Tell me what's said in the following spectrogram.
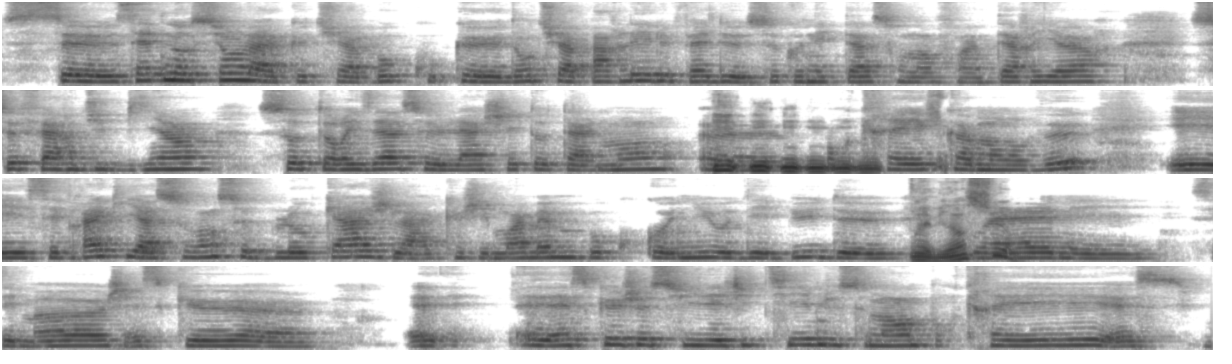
ce, cette notion-là que tu as beaucoup, que, dont tu as parlé, le fait de se connecter à son enfant intérieur, se faire du bien, s'autoriser à se lâcher totalement. Mm, mm, euh, mm, pour créer comme on veut. Et c'est vrai qu'il y a souvent ce blocage-là que j'ai moi-même beaucoup connu au début de Mais bien sûr. ouais, mais c'est moche, est-ce que euh, est- est-ce que je suis légitime justement pour créer? Est-ce,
